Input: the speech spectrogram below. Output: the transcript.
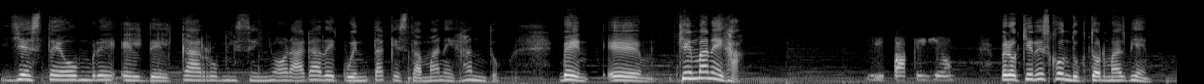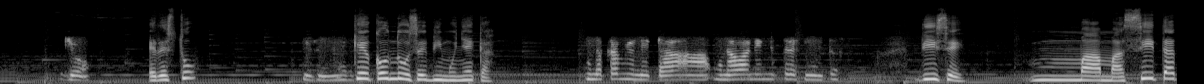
Y este hombre, el del carro, mi señor, haga de cuenta que está manejando. Ven, eh, ¿quién maneja? Mi papi y yo. ¿Pero quién es conductor más bien? Yo. ¿Eres tú? Sí, señor. ¿Qué conduces, mi muñeca? Una camioneta, una van en 300. Dice, mamacita,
